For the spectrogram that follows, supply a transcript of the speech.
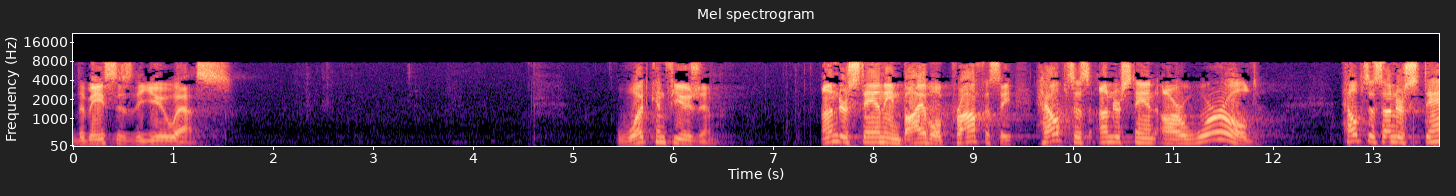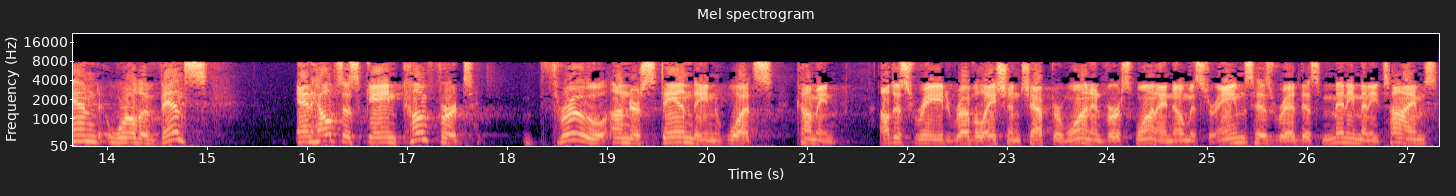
The beast is the U.S. What confusion. Understanding Bible prophecy helps us understand our world, helps us understand world events, and helps us gain comfort through understanding what's coming. I'll just read Revelation chapter 1 and verse 1. I know Mr. Ames has read this many, many times,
